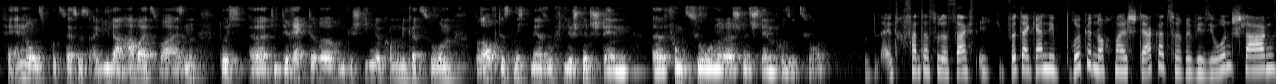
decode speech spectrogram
Veränderungsprozesses agiler Arbeitsweisen. Durch äh, die direktere und gestiegene Kommunikation braucht es nicht mehr so viele Schnittstellenfunktionen äh, oder Schnittstellenpositionen interessant, dass du das sagst. Ich würde da gerne die Brücke noch mal stärker zur Revision schlagen.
